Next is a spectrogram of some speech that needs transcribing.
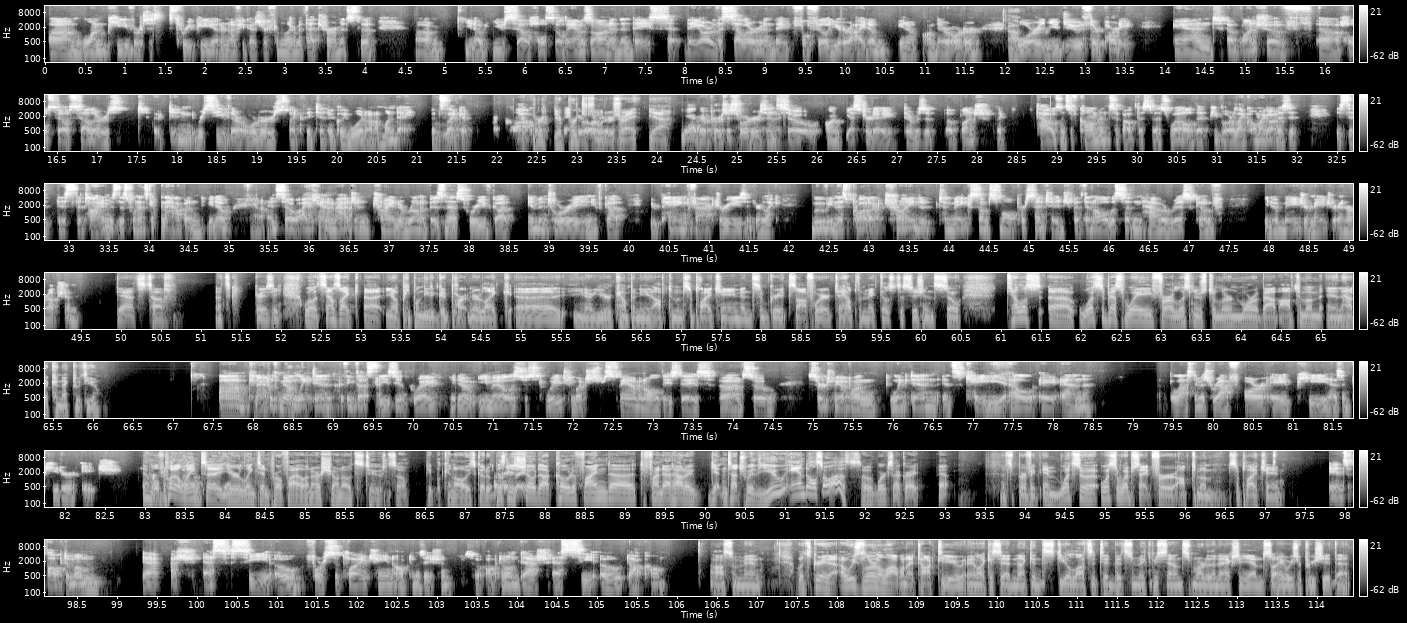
um, 1P versus 3P. I don't know if you guys are familiar with that term. It's the um, you know you sell wholesale to Amazon and then they set, they are the seller and they fulfill your item you know on their order oh. or you do third party and a bunch of uh, wholesale sellers t- didn't receive their orders like they typically would on a Monday it's Ooh. like a clockwork. They're, purchase orders, orders, right? Yeah. Yeah, they're purchase orders. And so on yesterday, there was a, a bunch, like thousands of comments about this as well that people are like, oh my God, is it, is it this the time? Is this when it's going to happen? You know? Yeah. And so I can't imagine trying to run a business where you've got inventory and you've got, you're paying factories and you're like moving this product, trying to, to make some small percentage, but then all of a sudden have a risk of, you know, major, major interruption. Yeah, it's tough. That's crazy. Well, it sounds like uh, you know people need a good partner like uh, you know your company, Optimum Supply Chain, and some great software to help them make those decisions. So, tell us uh, what's the best way for our listeners to learn more about Optimum and how to connect with you. Um, connect with me on LinkedIn. I think that's the easiest way. You know, email is just way too much spam and all these days. Uh, so search me up on LinkedIn. It's K E L A N the last name is Raph, R A P as in Peter H. And we'll put a link to your LinkedIn profile in our show notes too, so people can always go to okay, businessshow.co to find uh, to find out how to get in touch with you and also us. So it works out great. Yeah, that's perfect. And what's a what's the website for Optimum Supply Chain? It's Optimum dash SCO for supply chain optimization. So optimum dash SCO.com. Awesome, man. Well, it's great. I always learn a lot when I talk to you. And like I said, and I can steal lots of tidbits and makes me sound smarter than I actually am. So I always appreciate that.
